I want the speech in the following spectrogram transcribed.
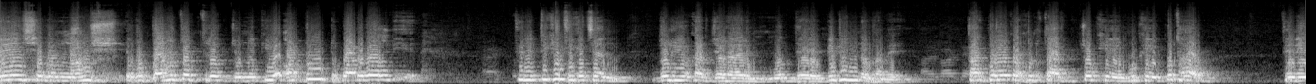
দেশ এবং মানুষ এবং গণতন্ত্রের জন্য কি অটুট বড়বল দিয়ে তিনি টিকে থেকেছেন দলীয় কার্যালয়ের মধ্যে বিভিন্ন ভাবে তারপরেও কখনো তার চোখে, মুখে কোথাও তিনি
